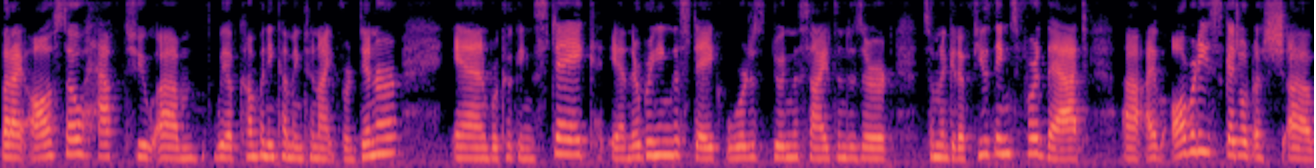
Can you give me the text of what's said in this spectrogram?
But I also have to, um, we have company coming tonight for dinner and we're cooking steak and they're bringing the steak. We're just doing the sides and dessert. So I'm going to get a few things for that. Uh, I've already scheduled a uh,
